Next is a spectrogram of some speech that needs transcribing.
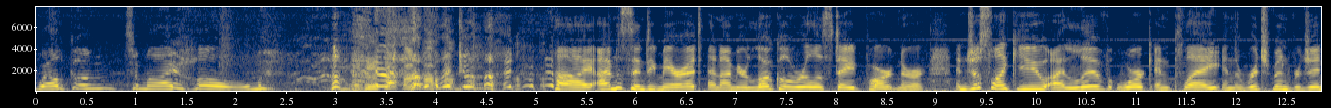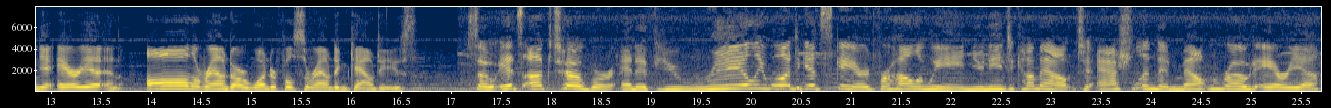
Welcome to my home. oh my. Hi, I'm Cindy Merritt, and I'm your local real estate partner. And just like you, I live, work, and play in the Richmond, Virginia area and all around our wonderful surrounding counties. So it's October, and if you really want to get scared for Halloween, you need to come out to Ashland and Mountain Road area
